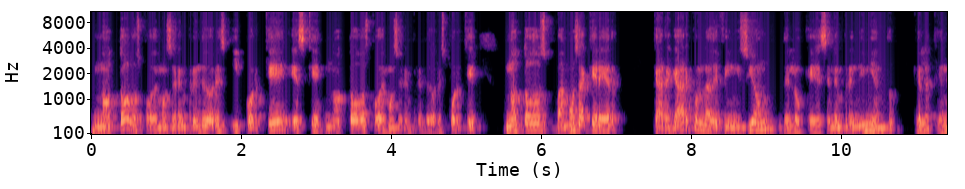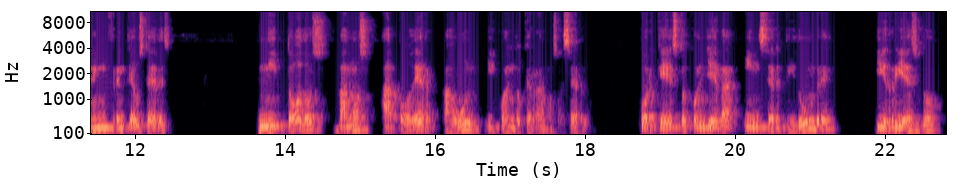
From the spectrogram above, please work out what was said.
No todos podemos ser emprendedores. ¿Y por qué es que no todos podemos ser emprendedores? Porque no todos vamos a querer cargar con la definición de lo que es el emprendimiento, que la tienen frente a ustedes, ni todos vamos a poder aún y cuando querramos hacerlo, porque esto conlleva incertidumbre y riesgo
